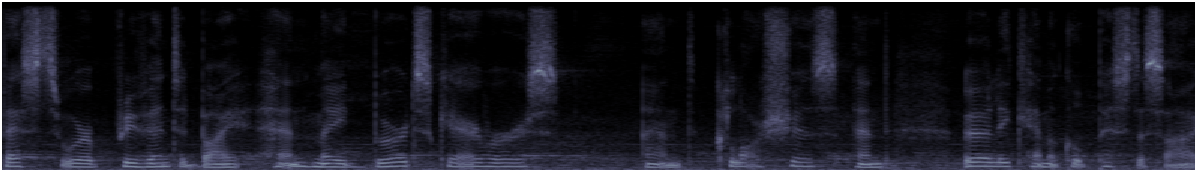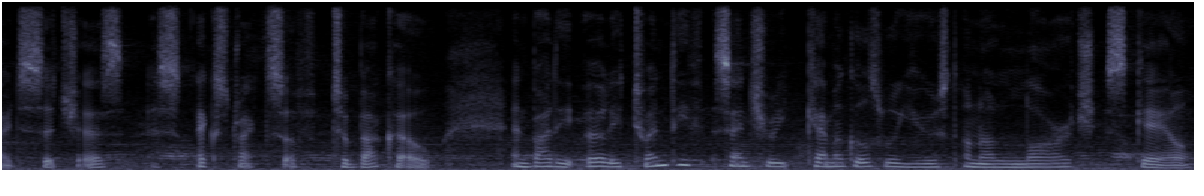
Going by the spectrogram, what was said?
Pests were prevented by handmade bird scarers, and cloches and early chemical pesticides such as, as extracts of tobacco. And by the early 20th century, chemicals were used on a large scale.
